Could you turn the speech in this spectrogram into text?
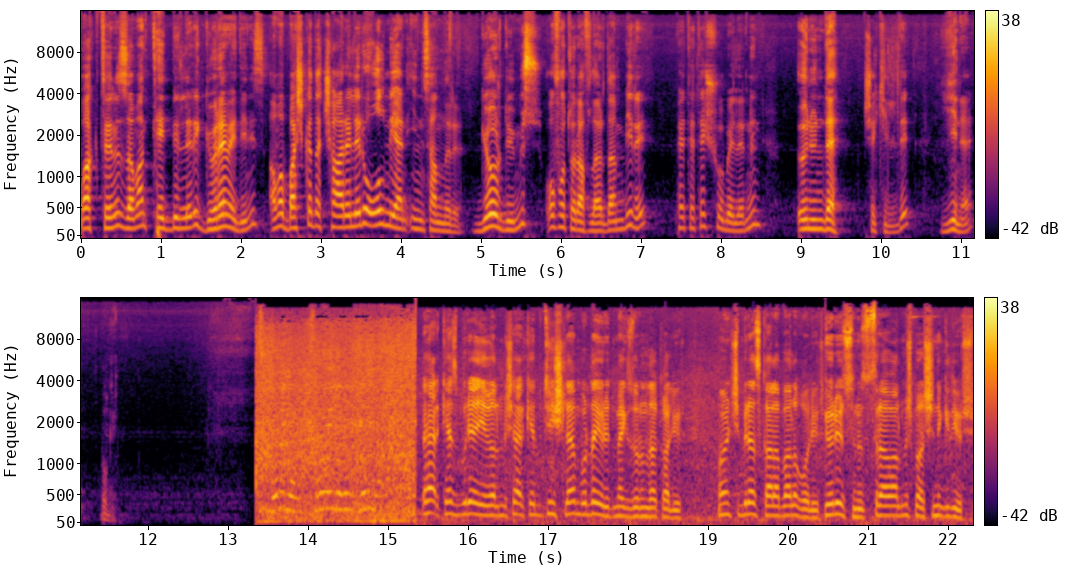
baktığınız zaman tedbirleri göremediğiniz ama başka da çareleri olmayan insanları gördüğümüz o fotoğraflardan biri PTT şubelerinin önünde çekildi yine bugün. Herkes buraya yığılmış. Herkes bütün işlem burada yürütmek zorunda kalıyor. Onun için biraz kalabalık oluyor. Görüyorsunuz sıra almış başını gidiyor.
